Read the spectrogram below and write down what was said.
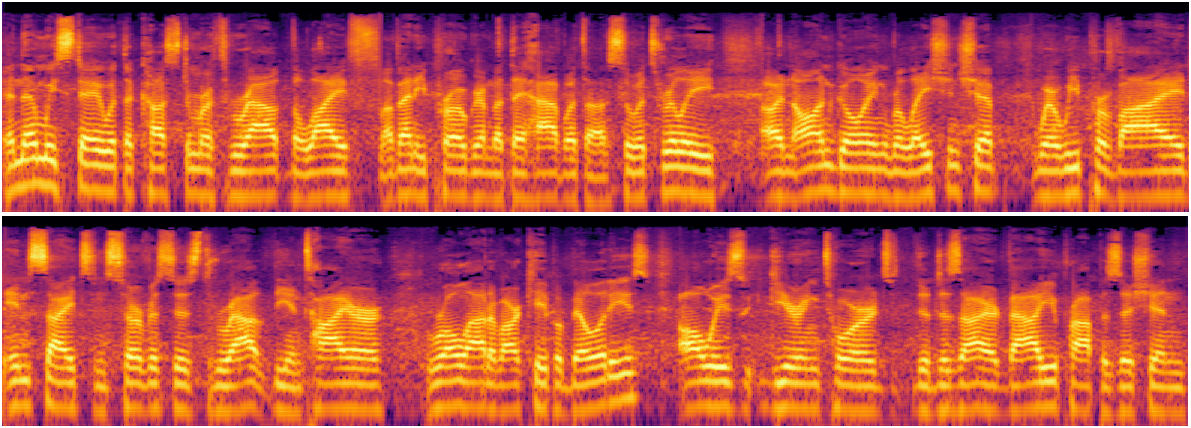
And then we stay with the customer throughout the life of any program that they have with us. So it's really an ongoing relationship where we provide insights and services throughout the entire rollout of our capabilities, always gearing towards the desired value proposition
